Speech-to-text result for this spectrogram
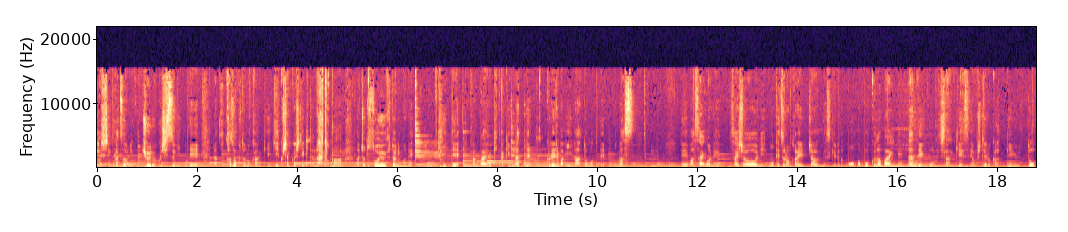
発信活動にこう注力しすぎてなんか家族との関係ギクシャクしてきたなとか、まあ、ちょっとそういう人にもね、うん、聞いて考えるきっかけになってくれればいいなと思っています。で、まあ、最後ね最初にもう結論から言っちゃうんですけれども、まあ、僕の場合ねなんでこう資産形成をしてるかっていうと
